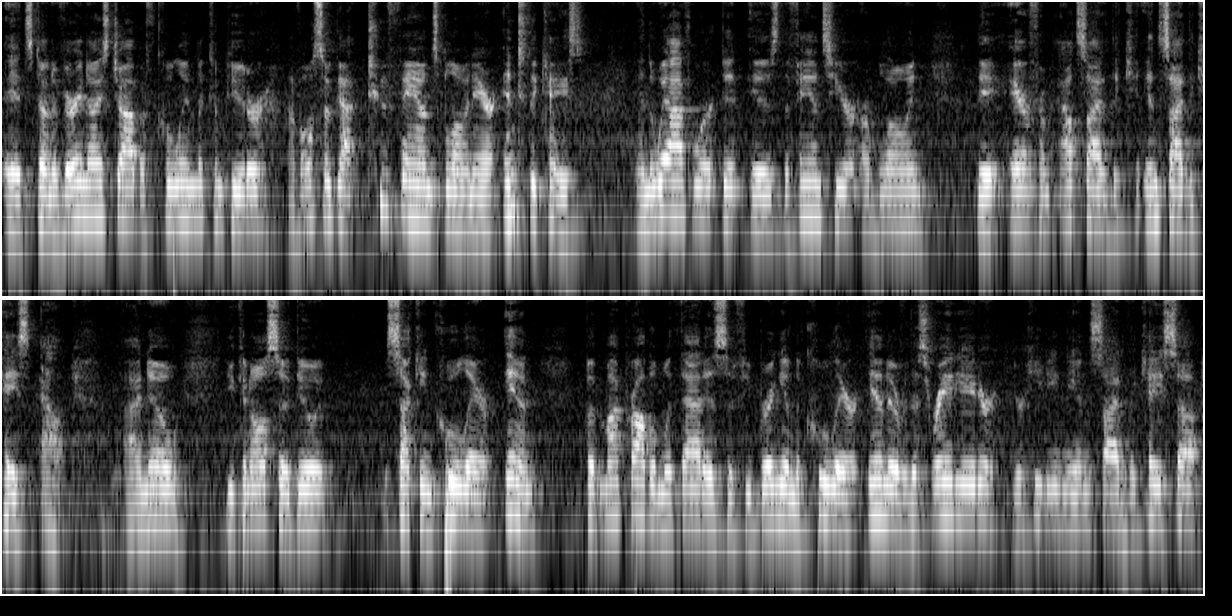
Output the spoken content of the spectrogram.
It's done a very nice job of cooling the computer. I've also got two fans blowing air into the case, and the way I've worked it is the fans here are blowing the air from outside the inside the case out. I know you can also do it sucking cool air in, but my problem with that is if you bring in the cool air in over this radiator, you're heating the inside of the case up.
